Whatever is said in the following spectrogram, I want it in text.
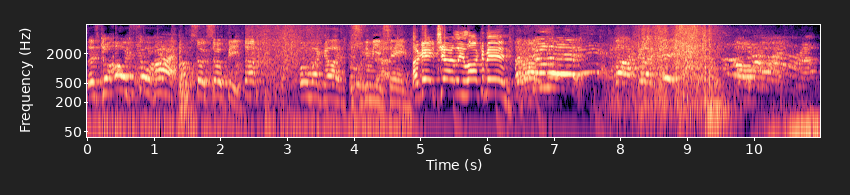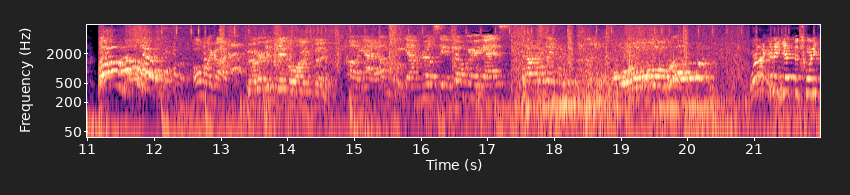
Let's go. Oh, it's so hot. I'm so soapy. Oh my god, this is gonna be insane. Okay, Charlie, lock him in. Let's do this. Lock us in. Oh shit. Oh my god. Whoever gets hit belongs with. Oh yeah, I'll be down real soon. Don't worry, guys. Not the win for. We're not gonna get the $25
